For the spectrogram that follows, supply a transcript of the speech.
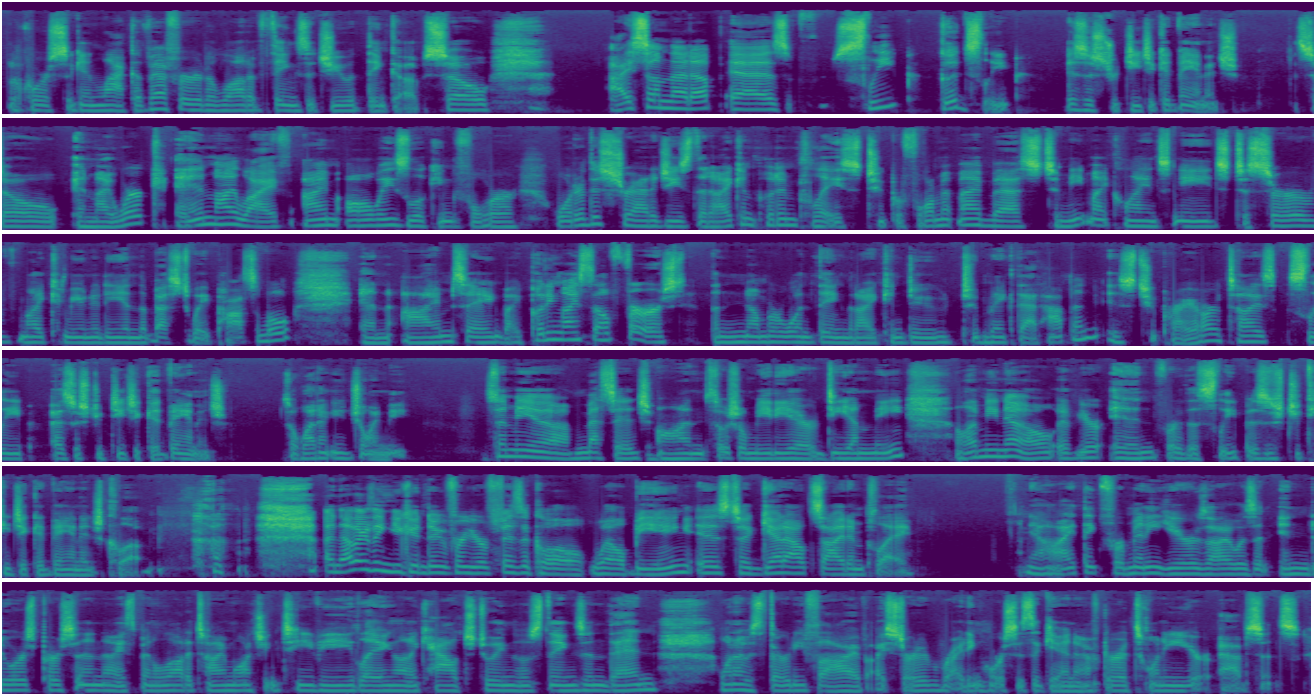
Of course, again, lack of effort, a lot of things that you would think of. So, I sum that up as sleep, good sleep, is a strategic advantage. So in my work and in my life, I'm always looking for what are the strategies that I can put in place to perform at my best, to meet my clients' needs, to serve my community in the best way possible. And I'm saying by putting myself first, the number one thing that I can do to make that happen is to prioritize sleep as a strategic advantage. So why don't you join me? Send me a message on social media or DM me let me know if you're in for the Sleep is a Strategic Advantage Club. Another thing you can do for your physical well being is to get outside and play. Now, I think for many years I was an indoors person. I spent a lot of time watching TV, laying on a couch, doing those things. And then when I was 35, I started riding horses again after a 20 year absence.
